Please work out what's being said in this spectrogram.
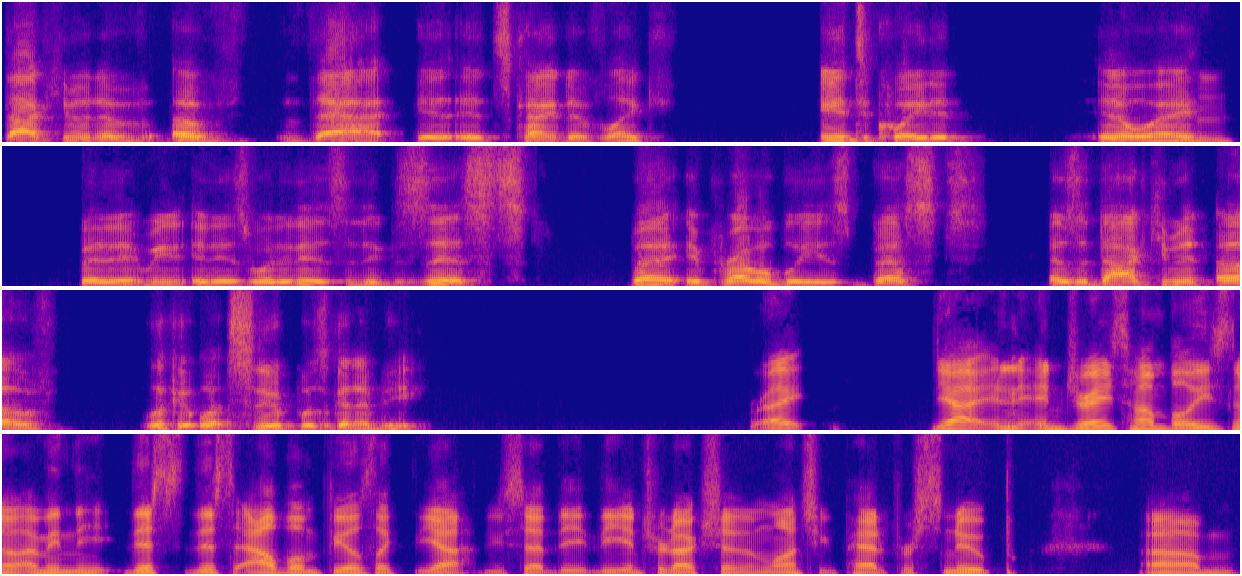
document of of that, it, it's kind of like antiquated in a way. Mhm. But I mean, it is what it is. It exists, but it probably is best as a document of look at what Snoop was going to be. right. Yeah, and and Dre's humble. He's no. I mean, he, this this album feels like yeah. You said the the introduction and launching pad for Snoop. Um.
